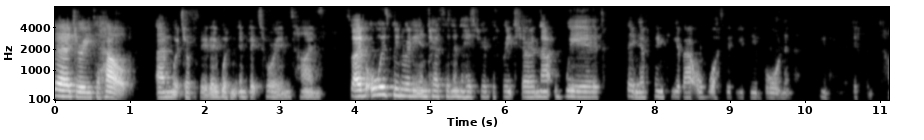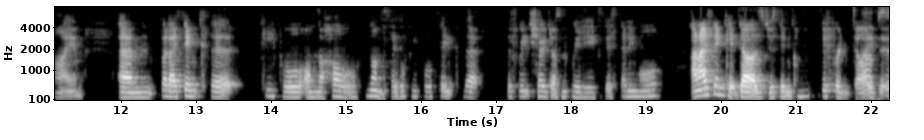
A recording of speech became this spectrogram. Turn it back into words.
surgery to help, um, which obviously they wouldn't in Victorian times. So I've always been really interested in the history of the freak show and that weird thing of thinking about, well, what if you'd been born in a, you know, a different time? Um, but I think that people on the whole, non-disabled people, think that the freak show doesn't really exist anymore. And I think it does, just in different guises. you know,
